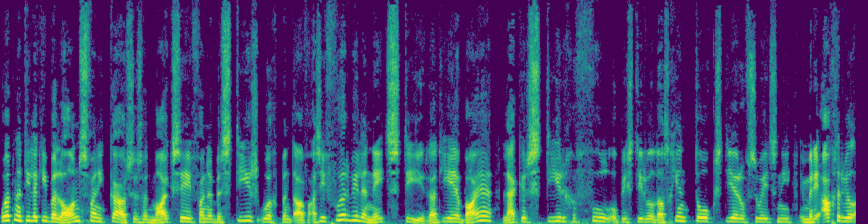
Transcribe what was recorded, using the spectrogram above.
Ook natuurlik die balans van die kar, soos wat Mike sê van 'n bestuursoogpunt af. As die voorwiele net stuur, dat jy 'n baie lekker stuurgevoel op die stuurwiel. Daar's geen tolksteer of so iets nie. En met die agterwiel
